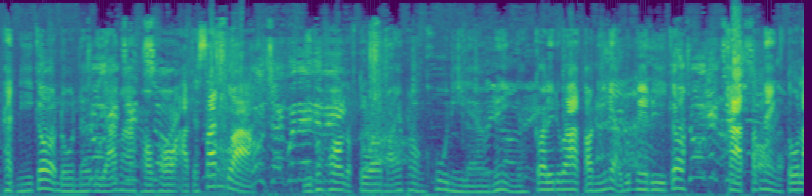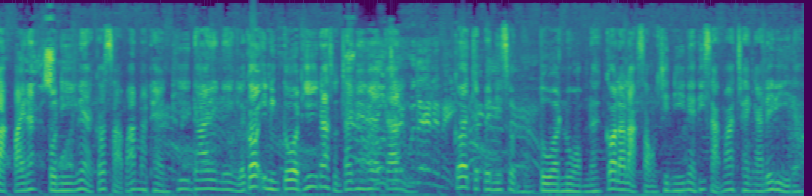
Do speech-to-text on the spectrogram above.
แพทนี้ก็โดนเนิร์ระยะมาพอๆอาจจะสั้นกว่าหรือพอๆกับตัวไม้พลองคู่นี้แล้วนั่นเองนะก็เรียกได้ว่าตอนนี้เนี่ยอาวุธเมรีก็ขาดตำแหน่งตัวหลักไปนะ ตัวนี้เนี่ยก็สามารถมาแทนที่ได้นั่นเอง แล้วก็อีกหนึ่งตัวที่น่าสนใจไม่แพ้กัน ก็จะเป็นในส่วนของตัว นวมนะก็หลักๆสองชิ้นนี้เนี่ยที่สามารถใช้งานได้ดีนะ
